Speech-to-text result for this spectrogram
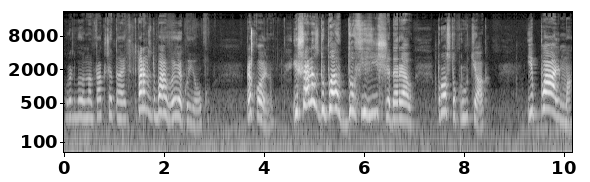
Вроді би вона так читається. Тепер нас додали велику йолку. Прикольно. І ще нас додали дофігіще дерев. Просто крутяк. І пальма.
